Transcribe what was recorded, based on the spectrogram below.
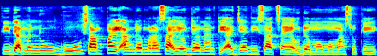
tidak menunggu sampai anda merasa ya udah nanti aja di saat saya udah mau memasuki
